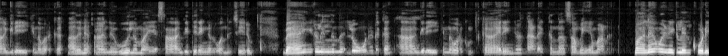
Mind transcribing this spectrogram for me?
ആഗ്രഹിക്കുന്നവർക്ക് അതിന് അനുകൂലമായ സാഹചര്യങ്ങൾ വന്നു ചേരും. ബാങ്കുകളിൽ നിന്ന് ലോൺ എടുക്കാൻ ആഗ്രഹിക്കുന്നവർക്കും കാര്യങ്ങൾ നടക്കുന്ന സമയമാണ്. പല വഴികളിൽ കൂടി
